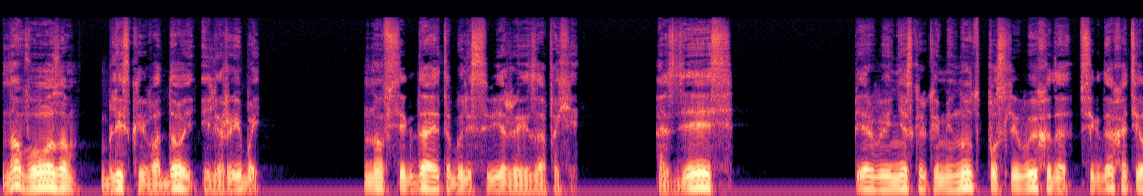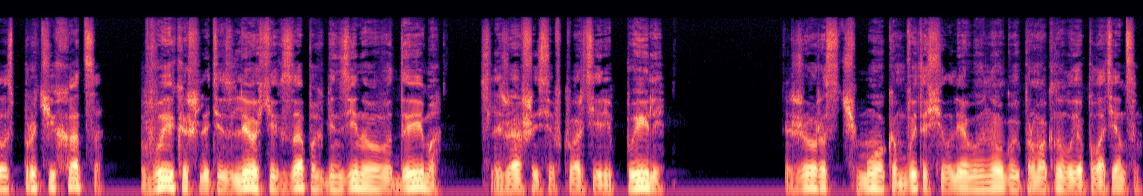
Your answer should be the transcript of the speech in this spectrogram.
навозом, близкой водой или рыбой. Но всегда это были свежие запахи. А здесь... Первые несколько минут после выхода всегда хотелось прочихаться, выкашлять из легких запах бензинового дыма, слежавшейся в квартире пыли. Жора с чмоком вытащил левую ногу и промокнул ее полотенцем.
